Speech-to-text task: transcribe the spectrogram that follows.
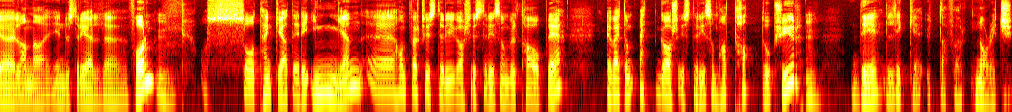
eh, landa industriell eh, form. Mm. Og så tenker jeg at er det ingen eh, håndverksysteri, gardsysteri, som vil ta opp det. Jeg vet om ett gardsysteri som har tatt opp skyr. Mm. Det ligger utafor Norwich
